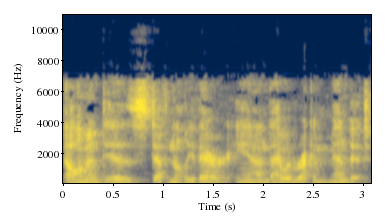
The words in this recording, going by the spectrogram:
element is definitely there, and I would recommend it.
